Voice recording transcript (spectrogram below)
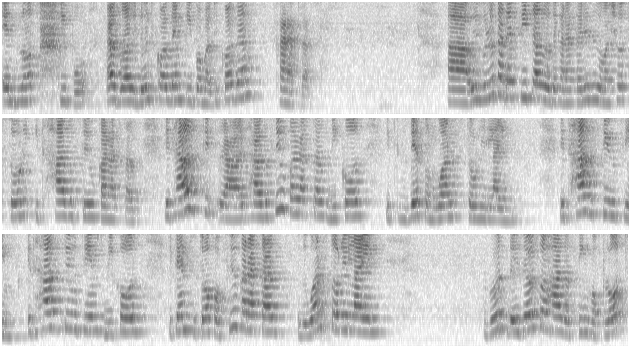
and not people. That's why we don't call them people, but we call them characters. Uh, we look at the features of the characteristics of a short story, it has a few characters. It has, uh, it has a few characters because it is based on one storyline. It has a few themes. It has a few themes because it tends to talk of few characters with one storyline. Good. It also has a single plot.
